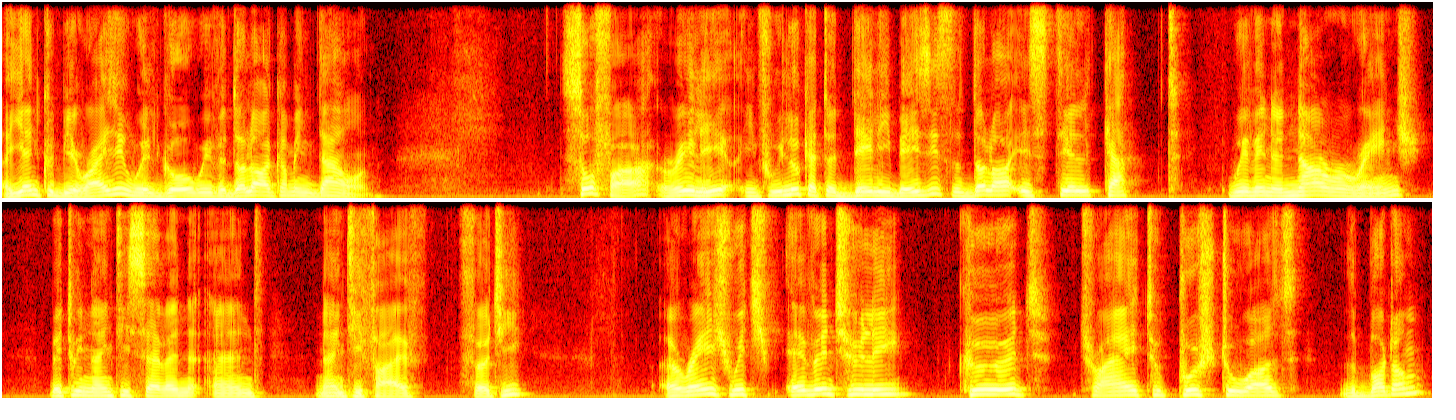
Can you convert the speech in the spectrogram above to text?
A yen could be rising, we'll go with a dollar coming down. So far, really, if we look at a daily basis, the dollar is still capped within a narrow range between 97 and 95.30, a range which eventually could try to push towards the bottom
